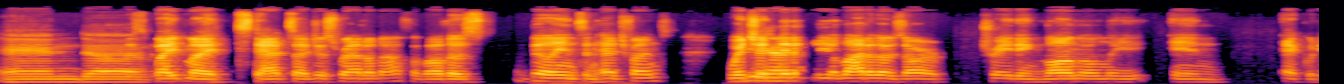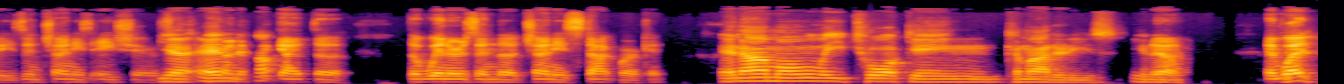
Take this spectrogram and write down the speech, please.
And uh, despite my stats I just rattled off of all those billions in hedge funds, which yeah. admittedly a lot of those are trading long only in equities in Chinese A shares. Yeah, so and trying to pick out the the winners in the Chinese stock market. And I'm only talking commodities, you know. Yeah. And what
